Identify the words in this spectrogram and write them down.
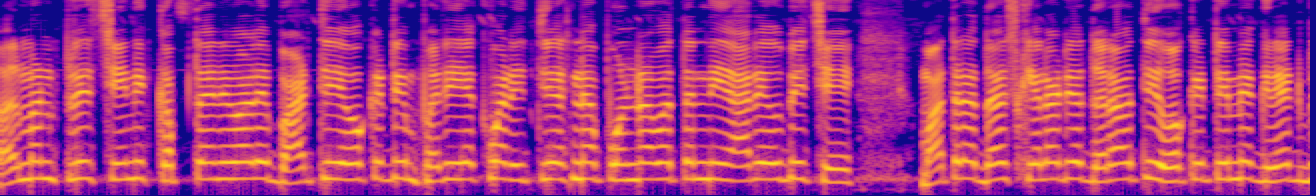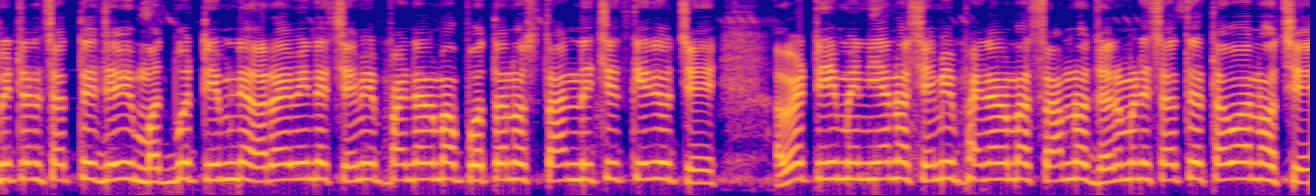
હરમનપ્રીત સિંહની કપ્તાનીવાળી ભારતીય હોકી ટીમ ફરી એકવાર ઇતિહાસના પુનરાવર્તનની આરે ઊભી છે. માત્ર દસ ખેલાડીઓ ધરાવતી હોકી ટીમે ગ્રેટ બ્રિટન સાથે જેવી મજબૂત ટીમને હરાવીને સેમીફાઇનલમાં પોતાનું સ્થાન નિશ્ચિત કર્યું છે. હવે ટીમ ઇન્ડિયાનો સેમીફાઇનલમાં સામનો જર્મની સાથે થવાનો છે.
